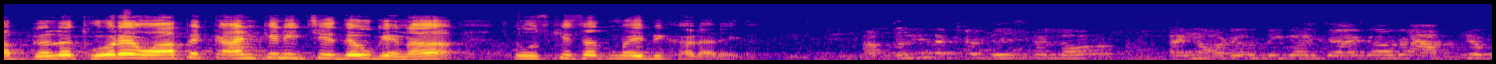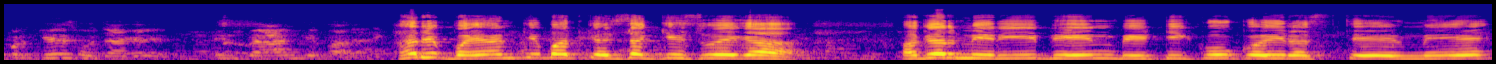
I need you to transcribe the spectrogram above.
आप गलत हो रहे हैं वहाँ पे कान के नीचे दोगे ना तो उसके साथ मैं भी खड़ा रहेगा। आपको नहीं लगता देश का लॉ अरे, बयान के बाद कैसा केस होएगा? अगर मेरी बहन बेटी को कोई रास्ते में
